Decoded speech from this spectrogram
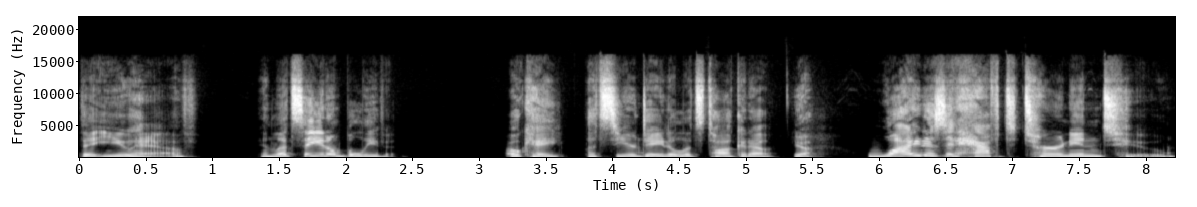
that you have, and let's say you don't believe it. Okay, let's see your data. Let's talk it out. Yeah. Why does it have to turn into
